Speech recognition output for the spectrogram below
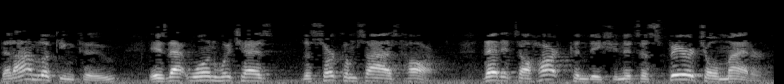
that I'm looking to is that one which has the circumcised heart. That it's a heart condition, it's a spiritual matter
